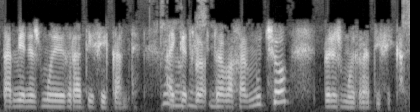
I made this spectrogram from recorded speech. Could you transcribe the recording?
también es muy gratificante. Claro Hay que, que tra- sí. trabajar mucho, pero es muy gratificante.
